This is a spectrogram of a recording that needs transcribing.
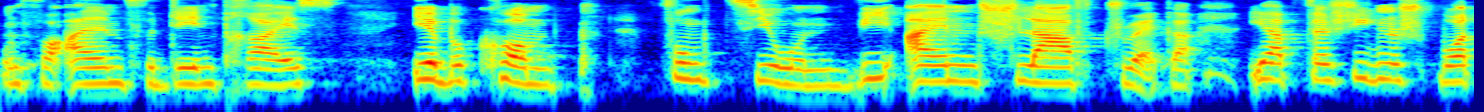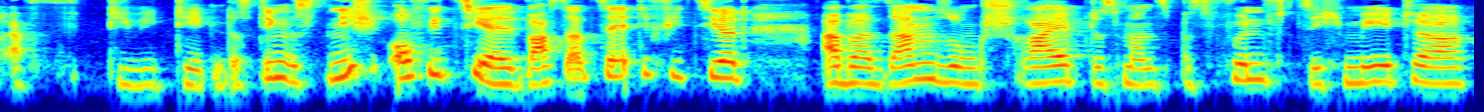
und vor allem für den Preis. Ihr bekommt Funktionen wie einen Schlaftracker. Ihr habt verschiedene Sportaktivitäten. Das Ding ist nicht offiziell wasserzertifiziert, aber Samsung schreibt, dass man es bis 50 Meter,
